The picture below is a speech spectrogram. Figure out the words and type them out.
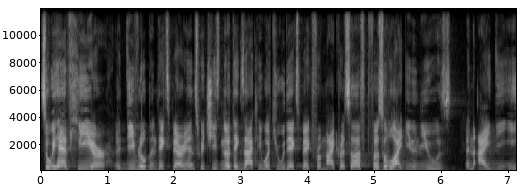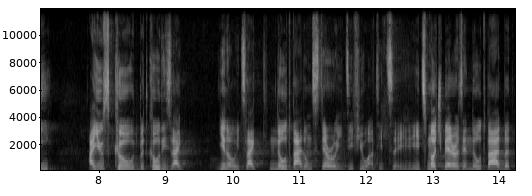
So we have here a development experience, which is not exactly what you would expect from Microsoft. First of all, I didn't use an IDE. I use code, but code is like you know, it's like Notepad on steroids if you want. It's, it's much better than Notepad, but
